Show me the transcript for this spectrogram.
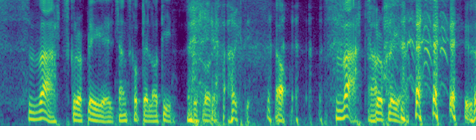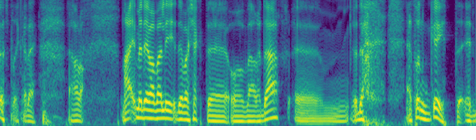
svært skrøpelig kjennskap til latin. ja, riktig. Ja, svært skrøpelige. Understreker det. Ja da. Nei, men det var veldig det var kjekt eh, å være der. Det, et sånn gøyt, et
